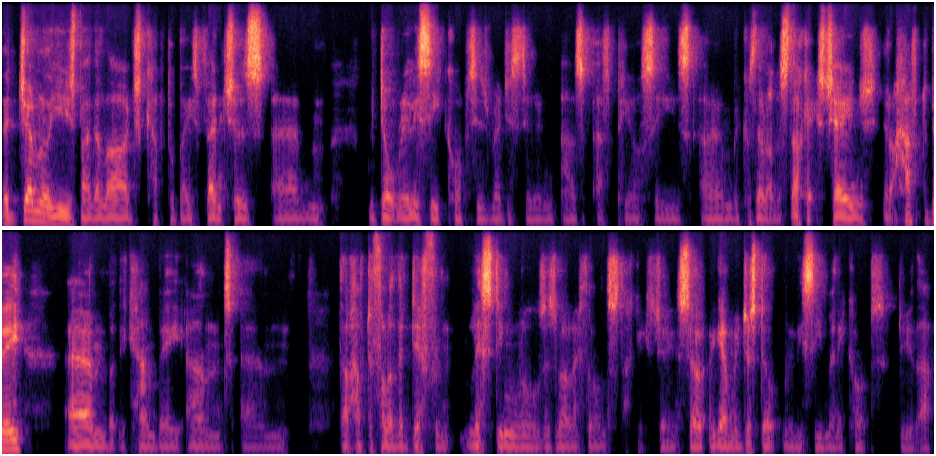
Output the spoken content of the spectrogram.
They're generally used by the large capital-based ventures um, we don't really see cooperatives registering as, as PLCs um, because they're on the stock exchange. They don't have to be, um, but they can be. And um, they'll have to follow the different listing rules as well if they're on stock exchange. So again, we just don't really see many co-ops do that.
